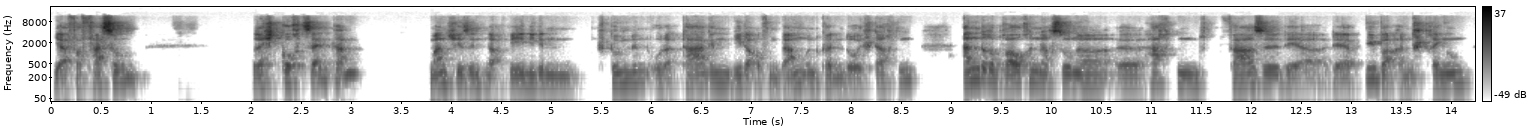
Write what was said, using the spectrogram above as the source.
ja, Verfassung recht kurz sein kann. Manche sind nach wenigen Stunden oder Tagen wieder auf dem Damm und können durchstarten. Andere brauchen nach so einer äh, harten Phase der, der Überanstrengung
